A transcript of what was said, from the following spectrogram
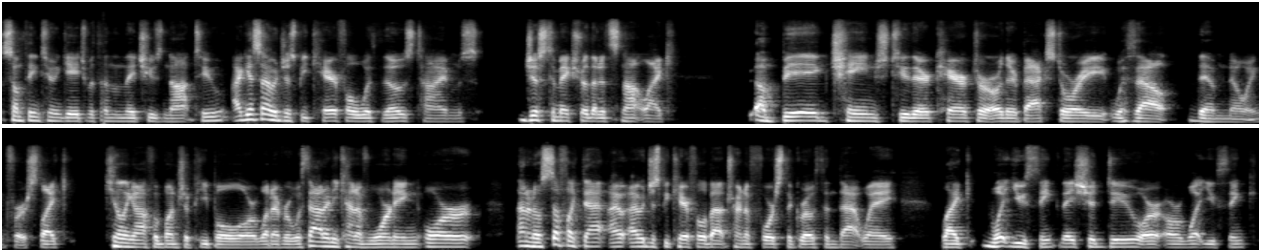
something to engage with, and then they choose not to. I guess I would just be careful with those times, just to make sure that it's not like a big change to their character or their backstory without them knowing first, like killing off a bunch of people or whatever without any kind of warning or I don't know stuff like that. I, I would just be careful about trying to force the growth in that way like what you think they should do or or what you think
